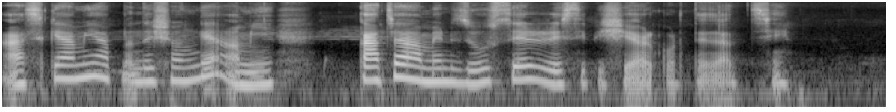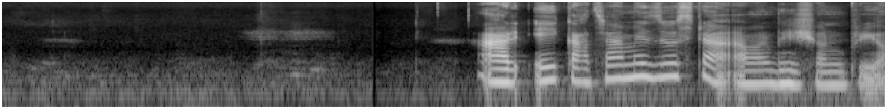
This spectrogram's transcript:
আজকে আমি আপনাদের সঙ্গে আমি কাঁচা আমের জুসের রেসিপি শেয়ার করতে যাচ্ছি। আর এই কাঁচা আমের জুসটা আমার ভীষণ প্রিয়।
